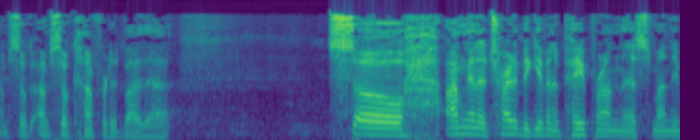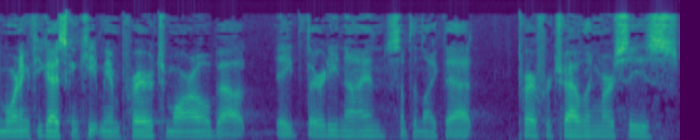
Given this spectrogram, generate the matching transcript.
I'm so, I'm so comforted by that. So I'm going to try to be given a paper on this Monday morning. If you guys can keep me in prayer tomorrow about 8:30, 9, something like that. Prayer for traveling mercies.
